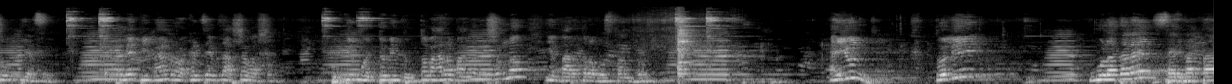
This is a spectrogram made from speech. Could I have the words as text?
শক্তি আছে। তাহলে বিমান রকেট আশেপাশে, পৃথিবীর মধ্যবিন্দু। তবে আর বাংলাদেশ ন ইয়ে ভারতের অবস্থান থাকে আইউন তলি, মূলাধারে চারি পাতা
